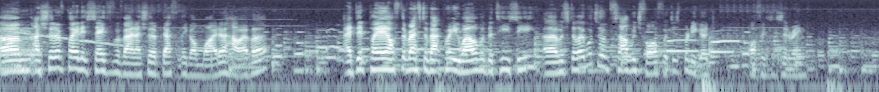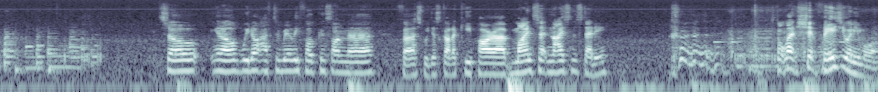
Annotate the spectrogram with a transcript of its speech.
Um, I should have played it safe with a van. I should have definitely gone wider. However, I did play off the rest of that pretty well with the TC. Uh, was still able to salvage fourth, which is pretty good, all considering. So, you know, we don't have to really focus on uh, First, we just gotta keep our uh, mindset nice and steady. Don't let shit phase you anymore.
